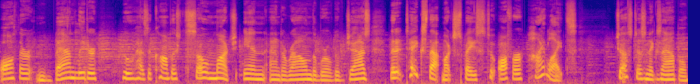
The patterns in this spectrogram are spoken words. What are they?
author, and band leader who has accomplished so much in and around the world of jazz that it takes that much space to offer highlights. Just as an example,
